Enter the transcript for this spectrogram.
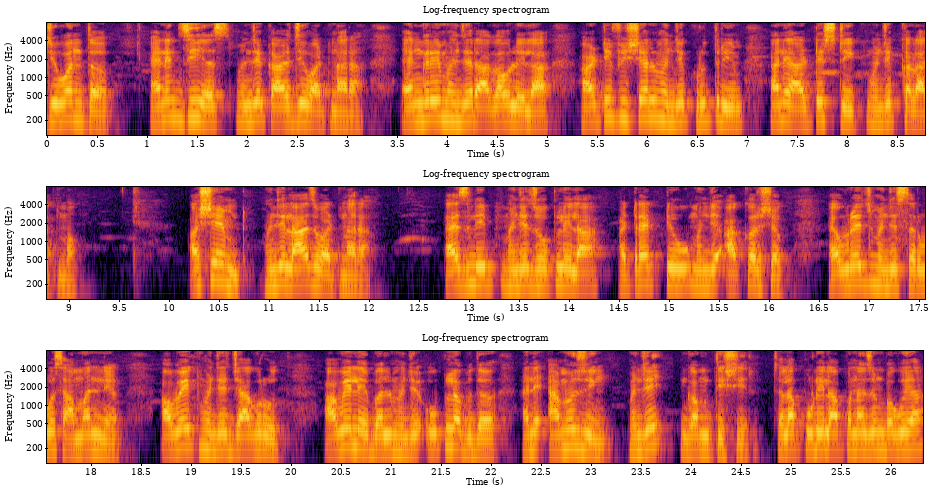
जिवंत ॲनेक्झियस म्हणजे काळजी वाटणारा अँग्री म्हणजे रागावलेला आर्टिफिशियल म्हणजे कृत्रिम आणि आर्टिस्टिक म्हणजे कलात्मक. अशेम्ड म्हणजे लाज वाटणारा ॲजलिप म्हणजे झोपलेला अट्रॅक्टिव्ह म्हणजे आकर्षक ॲव्हरेज म्हणजे सर्वसामान्य अवेक म्हणजे जागृत अवेलेबल म्हणजे उपलब्ध आणि अम्युझिंग म्हणजे गमतीशीर. चला पुढील आपण अजून बघूया.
